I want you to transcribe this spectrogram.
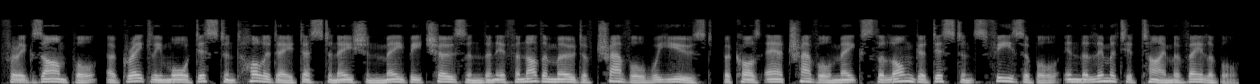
For example, a greatly more distant holiday destination may be chosen than if another mode of travel were used, because air travel makes the longer distance feasible in the limited time available.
